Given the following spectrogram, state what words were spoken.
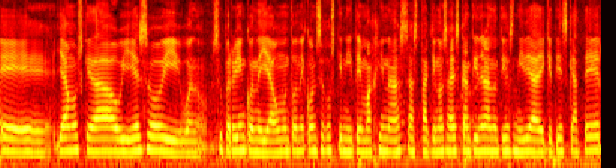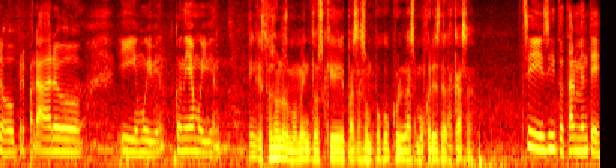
Eh, ya hemos quedado y eso, y bueno, súper bien con ella. Un montón de consejos que ni te imaginas. Hasta que no sabes cantinera no tienes ni idea de qué tienes que hacer o preparar. O... Y muy bien, con ella muy bien. En que estos son los momentos que pasas un poco con las mujeres de la casa. Sí, sí, totalmente.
